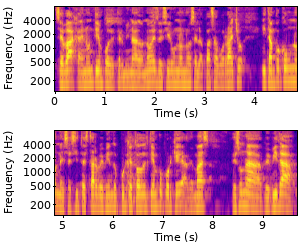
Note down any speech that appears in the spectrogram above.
se baja en un tiempo determinado, ¿no? Es decir, uno no se la pasa borracho y tampoco uno necesita estar bebiendo pulque todo el tiempo porque además es una bebida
